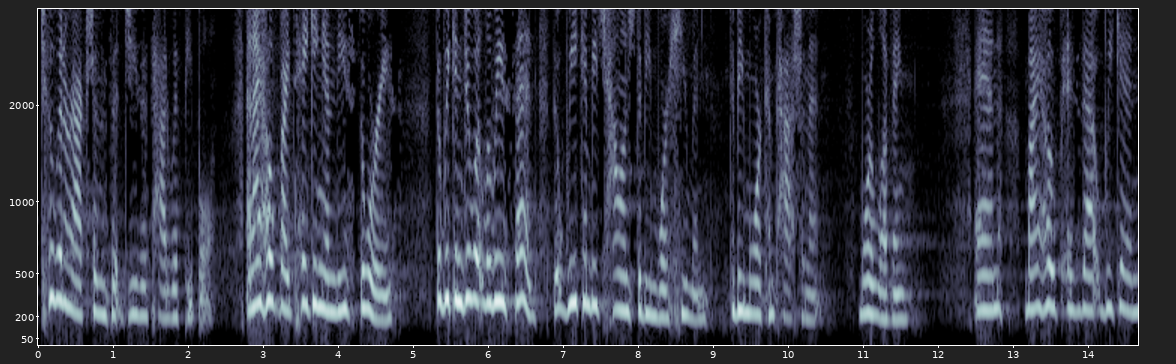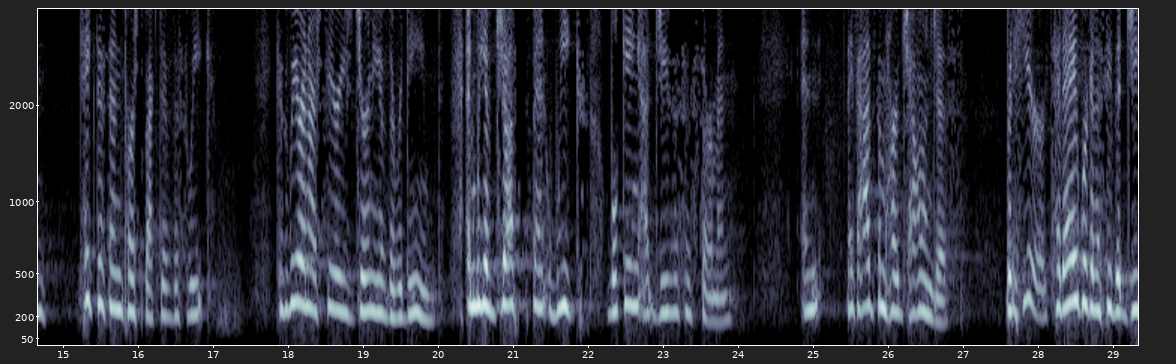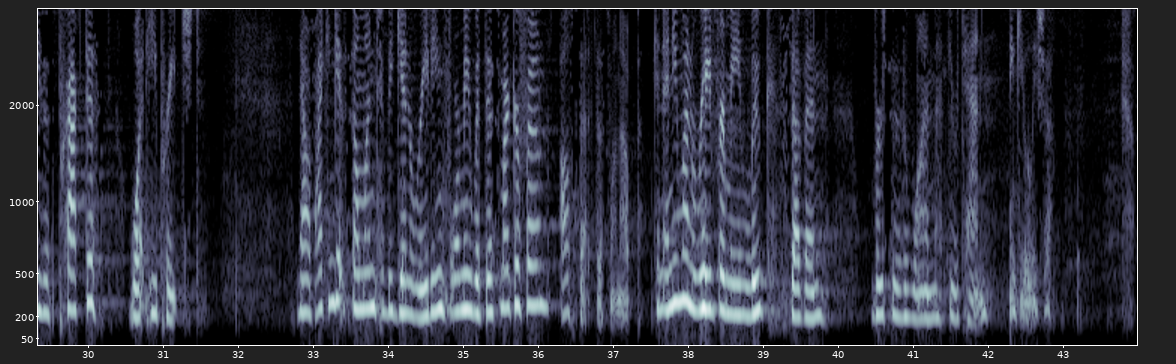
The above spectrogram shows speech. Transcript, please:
two interactions that Jesus had with people. And I hope by taking in these stories that we can do what Louise said, that we can be challenged to be more human, to be more compassionate, more loving. And my hope is that we can take this in perspective this week. Because we are in our series, Journey of the Redeemed. And we have just spent weeks looking at Jesus' sermon. And they've had some hard challenges. But here, today, we're going to see that Jesus practiced what he preached. Now, if I can get someone to begin reading for me with this microphone, I'll set this one up. Can anyone read for me Luke 7, verses 1 through 10? Thank you, Alicia.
